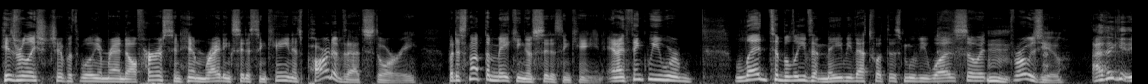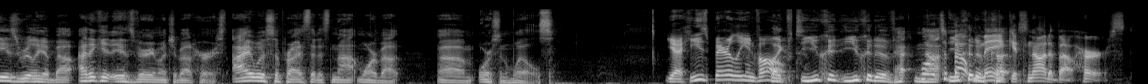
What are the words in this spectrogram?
his relationship with William Randolph Hearst and him writing Citizen Kane is part of that story, but it's not the making of Citizen Kane. And I think we were led to believe that maybe that's what this movie was, so it throws you. I think it is really about. I think it is very much about Hearst. I was surprised that it's not more about um, Orson Welles. Yeah, he's barely involved. Like you could you could have ha- Well, not. it's you about could have Mank. cut- It's not about Hearst.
